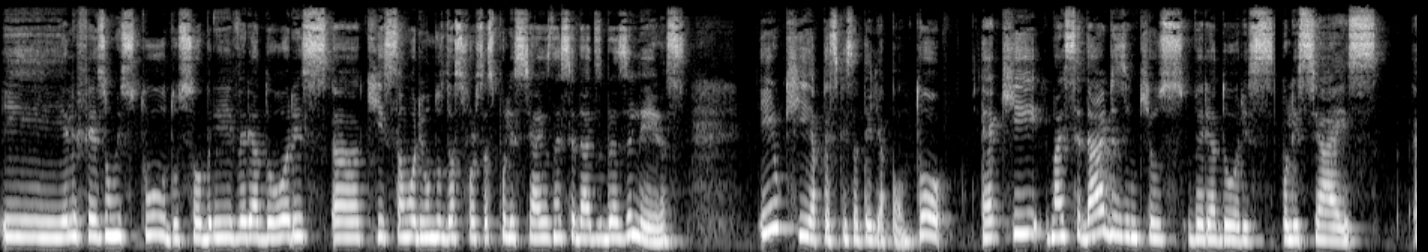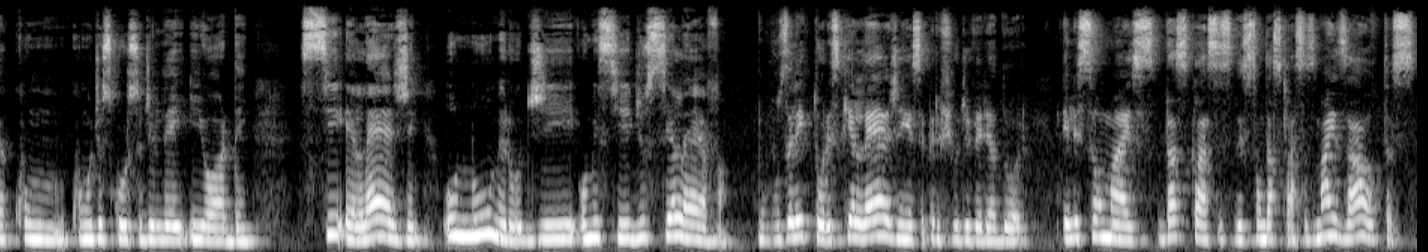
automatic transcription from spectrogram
e ele fez um estudo sobre vereadores uh, que são oriundos das forças policiais nas cidades brasileiras. E o que a pesquisa dele apontou é que nas cidades em que os vereadores policiais uh, com, com o discurso de lei e ordem se elegem, o número de homicídios se eleva. Os eleitores que elegem esse perfil de vereador, eles são mais das classes, eles são das classes mais altas,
